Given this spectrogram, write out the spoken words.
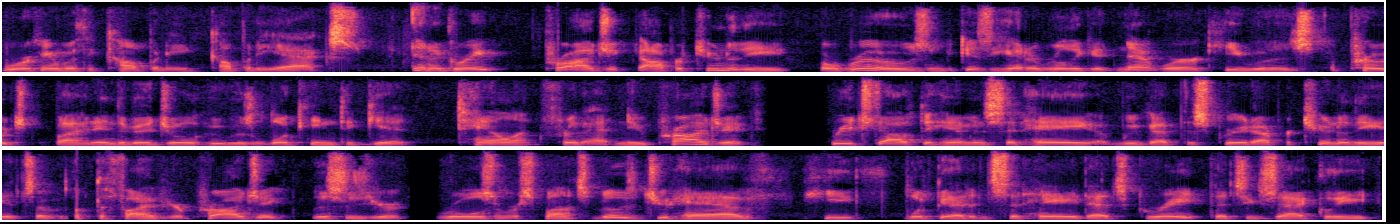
working with a company company x and a great project opportunity arose, and because he had a really good network, he was approached by an individual who was looking to get talent for that new project. Reached out to him and said, Hey, we've got this great opportunity. It's a up to five year project. This is your rules and responsibilities that you have. He looked at it and said, Hey, that's great. That's exactly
